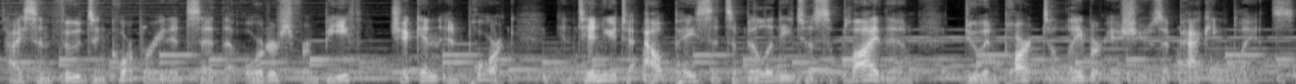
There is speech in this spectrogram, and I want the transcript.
Tyson Foods Incorporated said that orders for beef, chicken, and pork continue to outpace its ability to supply them, due in part to labor issues at packing plants.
